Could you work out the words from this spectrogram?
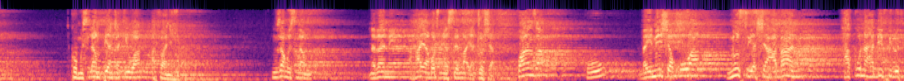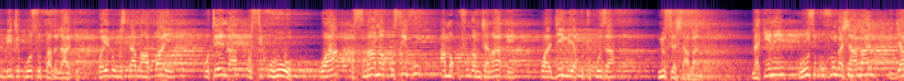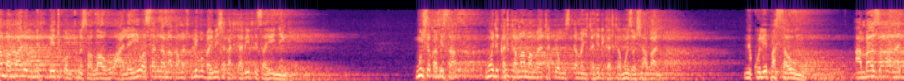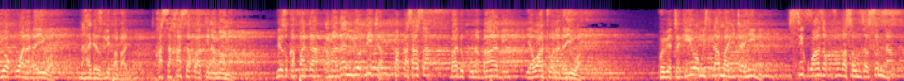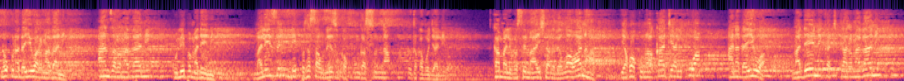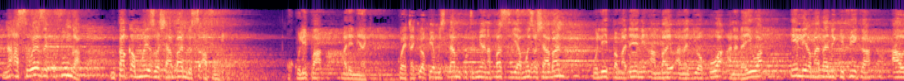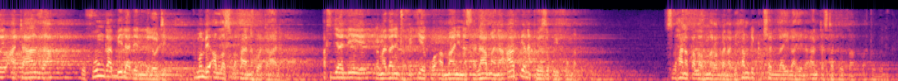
Kwa muislamu pia anatakiwa afanye hivyo. Ndugu zangu waislamu nadhani haya ambayo tumeyasema yatosha. Kwanza kubainisha kuwa nusu ya Shaaban hakuna hadithi iliyothibiti kuhusu fadhila yake. Kwa hivyo muislamu hafai kutenga usiku huo wa kusimama usiku ama kufunga mchana wake kwa ajili ya kutukuza nusu ya Shaaban. Lakini kuhusu kufunga Shaaban ni jambo ambalo limethibiti kwa Mtume sallallahu alaihi wasallam kama tulivyobainisha katika hadithi sahihi nyingi. Mwisho kabisa moja katika mambo ambayo atakiwa muislamu ajitahidi katika mwezi wa Shaaban ni kulipa saumu ambazo anajua kuwa anadaiwa na hajazilipa bado. Hasa hasa kwa akina mama. Unaweza ukapata Ramadhani iliyopita mpaka sasa bado kuna baadhi ya watu wanadaiwa. Kwa hivyo takiwa muislamu ajitahidi si kuanza kufunga saumu za sunna na huku unadaiwa Ramadhani. Anza Ramadhani kulipa madeni. Malize ndipo sasa unaweza ukafunga sunna utakavyojaliwa. Kama alivyosema Aisha radhiallahu anha ya kuwa kuna wakati alikuwa anadaiwa madeni katika Ramadhani na asiweze kufunga mpaka mwezi wa Shaaban ndio afunge kwa kulipa madeni yake. Kwa yatakiwa pia muislamu kutumia nafasi ya mwezi wa Shaaban kulipa madeni ambayo anajua kuwa anadaiwa ili Ramadhani ikifika awe ataanza kufunga bila deni lolote. Tumombe Allah subhanahu wa ta'ala atujalie Ramadhani tufikie kwa amani na salama na afya na tuweze kuifunga. Subhanakallahumma rabbana bihamdika ashhadu an la ilaha illa anta astaghfiruka wa atubu ilaik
